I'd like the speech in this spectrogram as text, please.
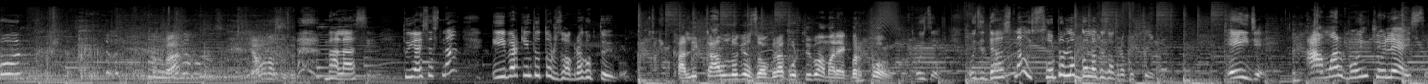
বোন কেমন আছো ভালো আছি। তুই আইছিস না? এইবার কিন্তু তোর ঝগড়া করতে হইব। খালি কাল লোকে ঝগড়া করতে হবে আমার একবার কল ওই যে ওই যে দেখাস না? ওই ছোট লোকগুলোকে ঝগড়া করতে হইব। এই যে আমার বোন চলে আইছে।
